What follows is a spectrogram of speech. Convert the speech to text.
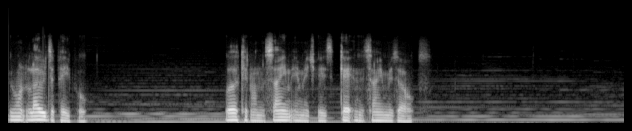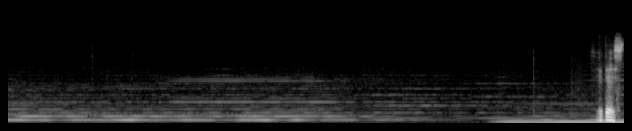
We want loads of people working on the same images, getting the same results. See this,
